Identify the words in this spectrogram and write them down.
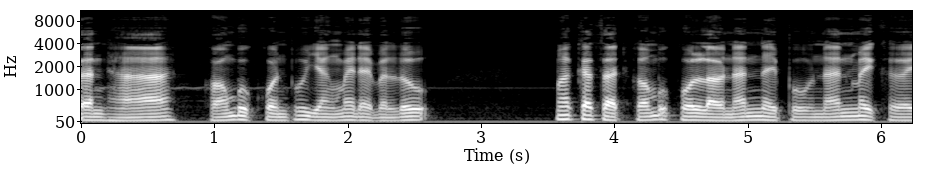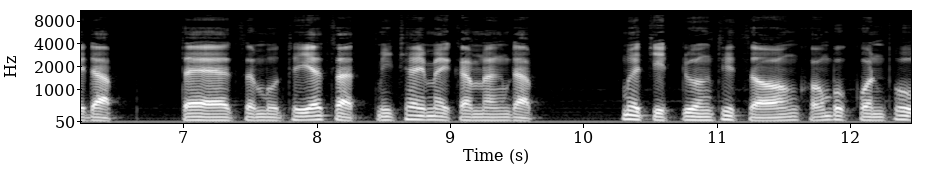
ตันหาของบุคคลผู้ยังไม่ได้บรรลุมรรคสัตว์ของบุคคลเหล่านั้นในภูมินั้นไม่เคยดับ แต่สมุทัยสัตว์มิใช่ไม่กำลังดับ เมื่อจิตดวงที่สองของบุคคลผู้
